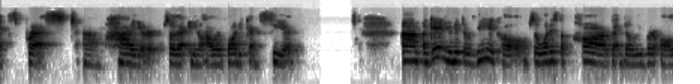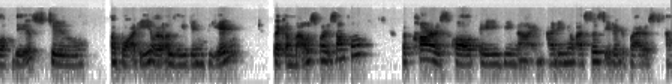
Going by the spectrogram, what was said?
expressed um, higher so that you know our body can see it. Um, again, you need a vehicle. So what is the car that deliver all of this to a body or a living being, like a mouse, for example? The car is called AAV9, adeno-associated virus uh,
